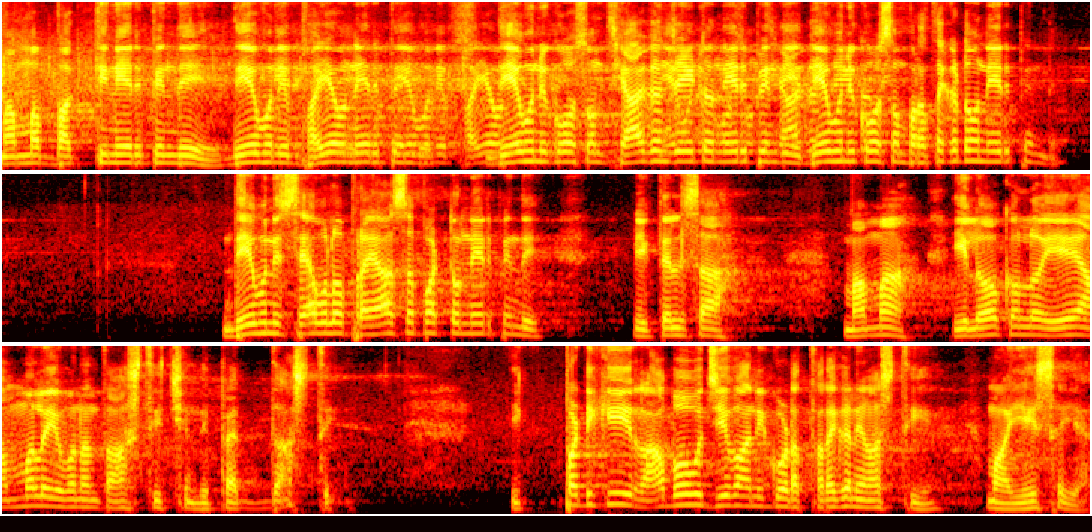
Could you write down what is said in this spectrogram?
మా అమ్మ భక్తి నేర్పింది దేవుని భయం నేర్పింది దేవుని కోసం త్యాగం చేయటం నేర్పింది దేవుని కోసం బ్రతకటం నేర్పింది. దేవుని సేవలో ప్రయాసపడటం నేర్పింది. మీకు తెలుసా? మా అమ్మ ఈ లోకంలో ఏ అమ్మలో ఇవ్వనంత ఆస్తి ఇచ్చింది? పెద్ద ఆస్తి. ఇప్పటికీ రాబో జీవానికి కూడా తరగని ఆస్తి మా ఏసయ్య.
